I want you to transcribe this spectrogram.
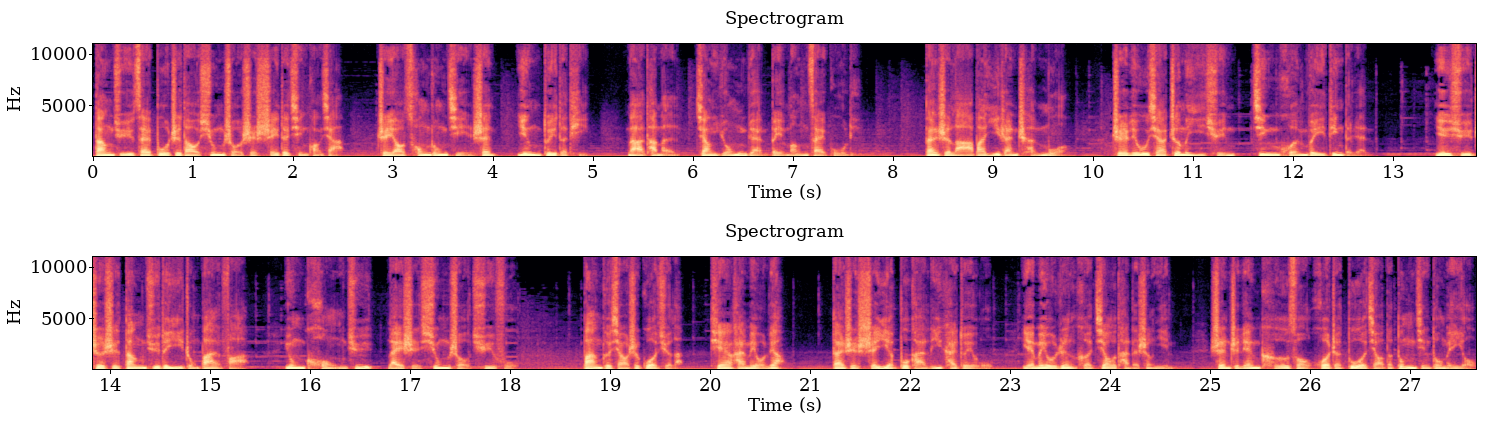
当局在不知道凶手是谁的情况下，只要从容谨慎应对得体，那他们将永远被蒙在鼓里。但是喇叭依然沉默，只留下这么一群惊魂未定的人。也许这是当局的一种办法，用恐惧来使凶手屈服。半个小时过去了，天还没有亮，但是谁也不敢离开队伍，也没有任何交谈的声音，甚至连咳嗽或者跺脚的动静都没有。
